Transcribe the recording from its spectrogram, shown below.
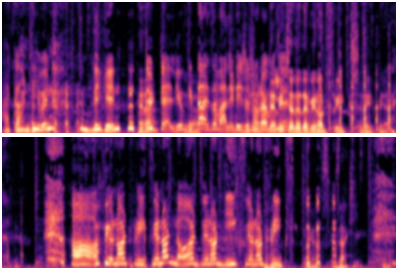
I can't even begin to tell you. Yeah. Is a validation. We tell each other that we're not freaks, right? Yeah. ah, we are not freaks. We are not nerds. We are not geeks. We are not yeah. freaks. yes, exactly. Yeah.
